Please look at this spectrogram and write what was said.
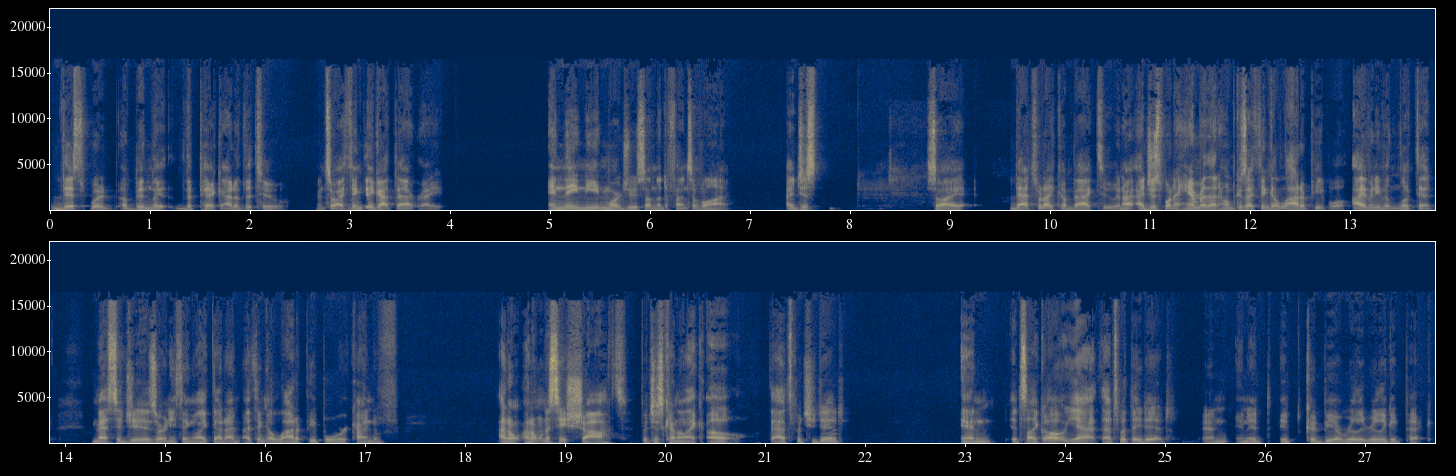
This would have been the, the pick out of the two. And so I think they got that right. And they need more juice on the defensive line. I just, so I, that's what I come back to. And I, I just want to hammer that home because I think a lot of people, I haven't even looked at messages or anything like that. I, I think a lot of people were kind of, I don't, I don't want to say shocked, but just kind of like, oh, that's what you did and it's like, oh yeah, that's what they did, and and it it could be a really really good pick.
